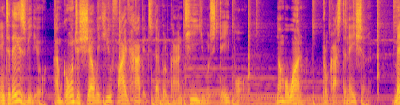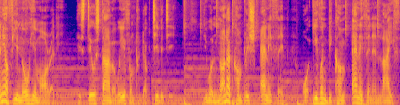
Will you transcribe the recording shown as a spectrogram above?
In today's video, I'm going to share with you 5 habits that will guarantee you will stay poor. Number 1. Procrastination Many of you know him already. He steals time away from productivity. You will not accomplish anything or even become anything in life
